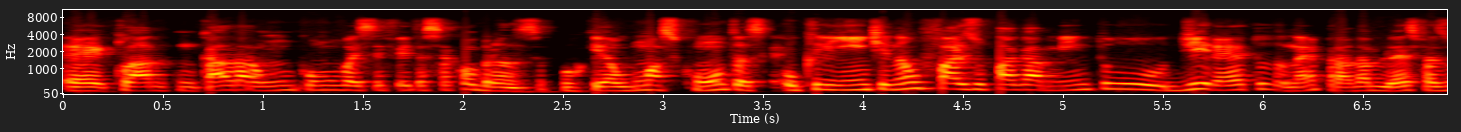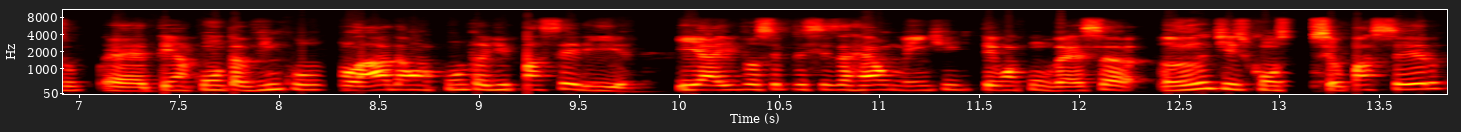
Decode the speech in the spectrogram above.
é claro, com cada um como vai ser feita essa cobrança, porque algumas contas o cliente não faz o pagamento direto, né, para a AWS, faz o, é, tem a conta vinculada a uma conta de parceria. E aí você precisa realmente ter uma conversa antes com o seu parceiro,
